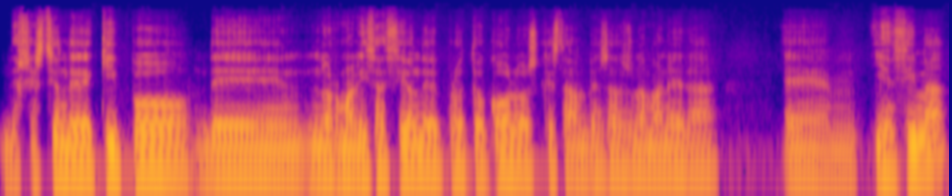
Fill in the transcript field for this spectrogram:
de gestión del equipo, de normalización de protocolos que estaban pensados de una manera, em, y encima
